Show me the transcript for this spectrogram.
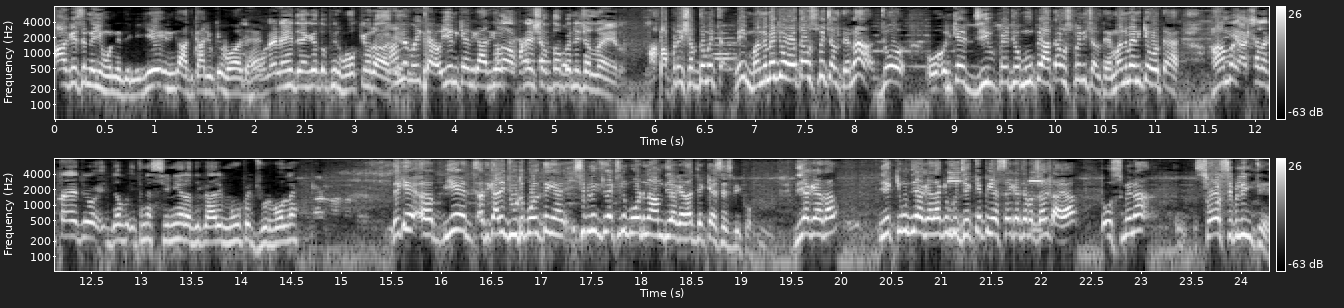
आगे से नहीं होने देंगे। ये इन अधिकारियों के वर्ड है। नहीं देंगे तो फिर हो क्यों रहा है वही कह रहा हूँ। ये इनके अधिकारियों मतलब अपने शब्दों पे नहीं चल रहे हैं तो। अपने शब्दों में नहीं मन में जो होता है उस पे चलते ना। जो उनके जीव पे जो मुँह पे आता है उस पे नहीं चलते मन में इनके होता है। हम हमें अच्छा लगता है जो जब इतने सीनियर अधिकारी मुँह पे झूठ बोल रहे हैं। देखिए ये अधिकारी झूठ बोलते हैं सिविल सिलेक्शन बोर्ड नाम दिया गया था जेके एस को। दिया गया था। ये क्यों दिया गया था? क्योंकि जेके पी का जब रिज़ल्ट आया तो उसमें ना सौ सिबलिंग थे।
